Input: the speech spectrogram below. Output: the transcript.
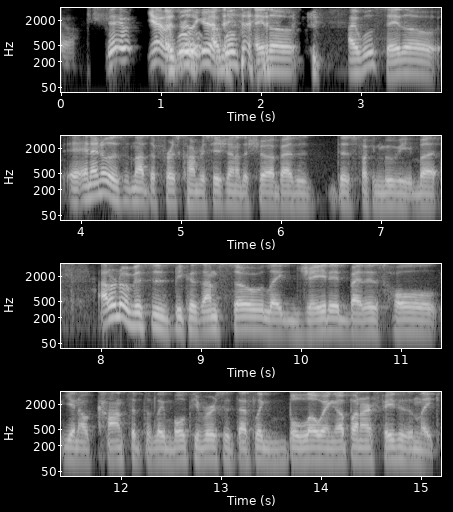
Yeah, it- Yeah, it was will, really good. I will say though, I will say though, and I know this is not the first conversation on the show about this this fucking movie, but I don't know if this is because I'm so like jaded by this whole, you know, concept of like multiverses that's like blowing up on our faces and like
